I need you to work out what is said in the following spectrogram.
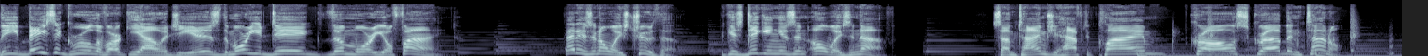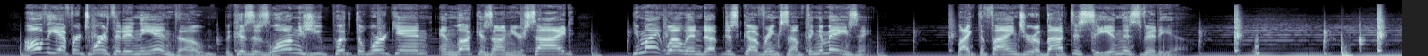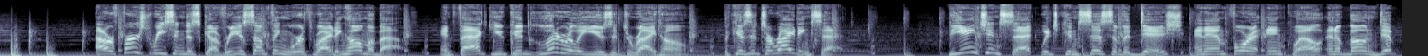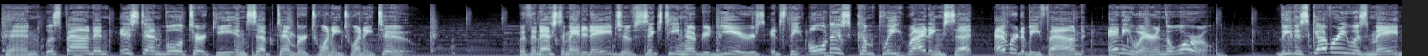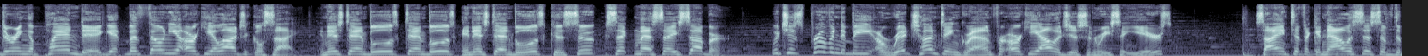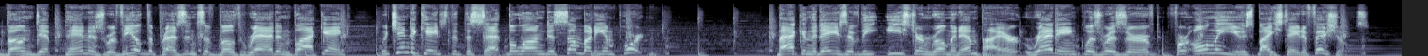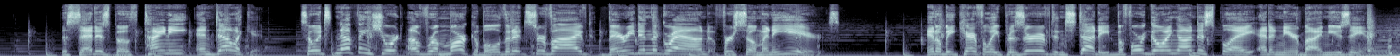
The basic rule of archaeology is the more you dig, the more you'll find. That isn't always true, though, because digging isn't always enough. Sometimes you have to climb, crawl, scrub, and tunnel. All the effort's worth it in the end, though, because as long as you put the work in and luck is on your side, you might well end up discovering something amazing, like the finds you're about to see in this video. Our first recent discovery is something worth writing home about. In fact, you could literally use it to write home, because it's a writing set. The ancient set, which consists of a dish, an amphora inkwell, and a bone dip pen, was found in Istanbul, Turkey in September 2022. With an estimated age of 1600 years, it's the oldest complete writing set ever to be found anywhere in the world. The discovery was made during a planned dig at Bathonea Archaeological Site in Istanbul's, Istanbul's, in Istanbul's Küçükçekmece suburb which has proven to be a rich hunting ground for archaeologists in recent years. Scientific analysis of the bone dip pen has revealed the presence of both red and black ink, which indicates that the set belonged to somebody important. Back in the days of the Eastern Roman Empire, red ink was reserved for only use by state officials. The set is both tiny and delicate, so it's nothing short of remarkable that it survived buried in the ground for so many years. It'll be carefully preserved and studied before going on display at a nearby museum.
